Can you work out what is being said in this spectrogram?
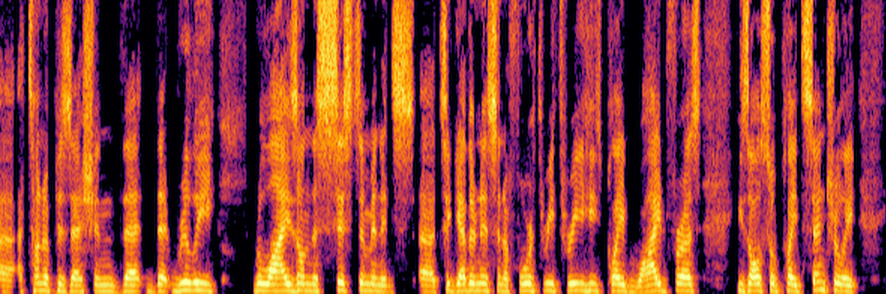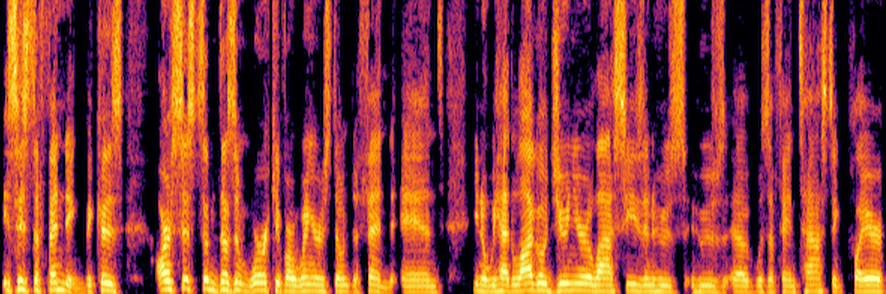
a, a ton of possession that that really relies on the system and its uh, togetherness in a 4-3-3 he's played wide for us. He's also played centrally. Is his defending because our system doesn't work if our wingers don't defend. And you know we had lago junior last season who's who's uh, was a fantastic player.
